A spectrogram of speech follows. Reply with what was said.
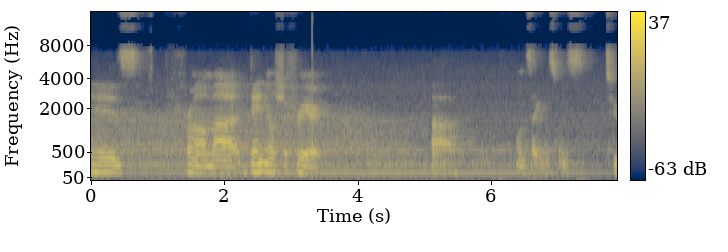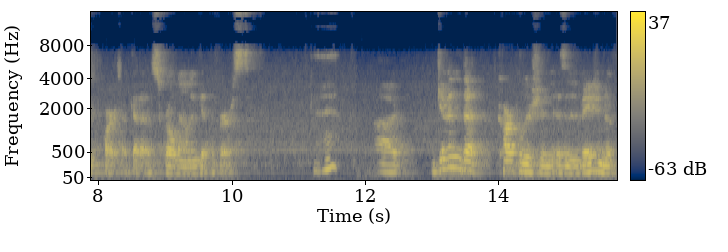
is from uh, Daniel Shafrir. Uh, one second, this one's two part. I've got to scroll down and get the first. Okay. Given that car pollution is an invasion of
